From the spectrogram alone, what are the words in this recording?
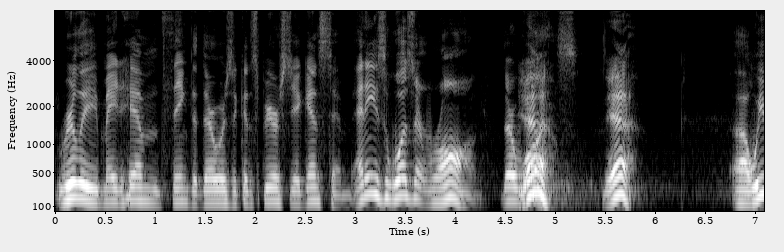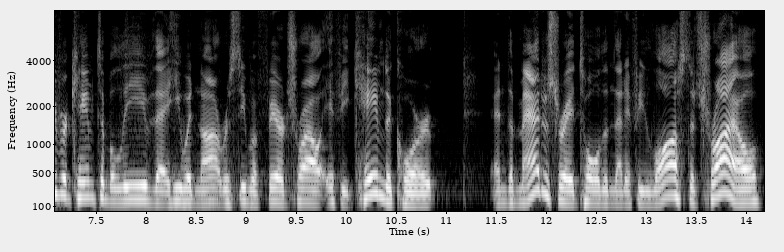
really made him think that there was a conspiracy against him, and he wasn't wrong. There Yeah. was. Yeah. Uh, Weaver came to believe that he would not receive a fair trial if he came to court, and the magistrate told him that if he lost the trial,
